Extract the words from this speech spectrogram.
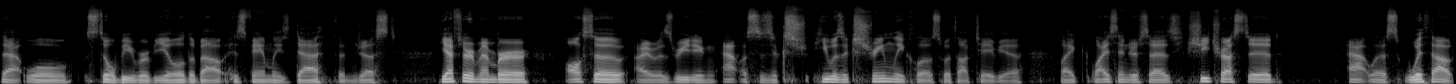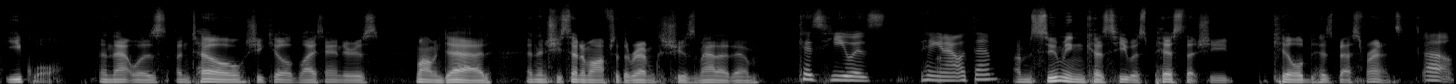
that will still be revealed about his family's death and just you have to remember also I was reading Atlas is ext- he was extremely close with Octavia. Like Lysander says she trusted Atlas without equal. And that was until she killed Lysander's mom and dad and then she sent him off to the rim because she was mad at him. Because he was hanging out with them. I'm assuming because he was pissed that she killed his best friends. Oh,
